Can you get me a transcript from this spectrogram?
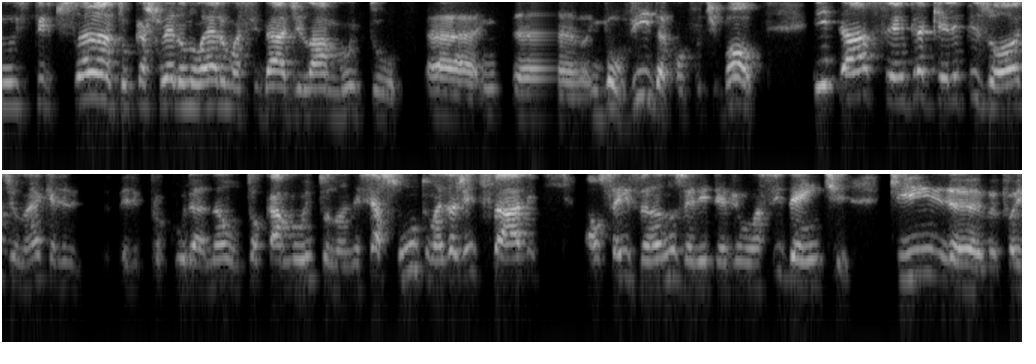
o Espírito Santo, o Cachoeiro não era uma cidade lá muito uh, uh, envolvida com futebol, e dá sempre aquele episódio, né, que ele, ele procura não tocar muito nesse assunto, mas a gente sabe, aos seis anos ele teve um acidente que uh, foi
